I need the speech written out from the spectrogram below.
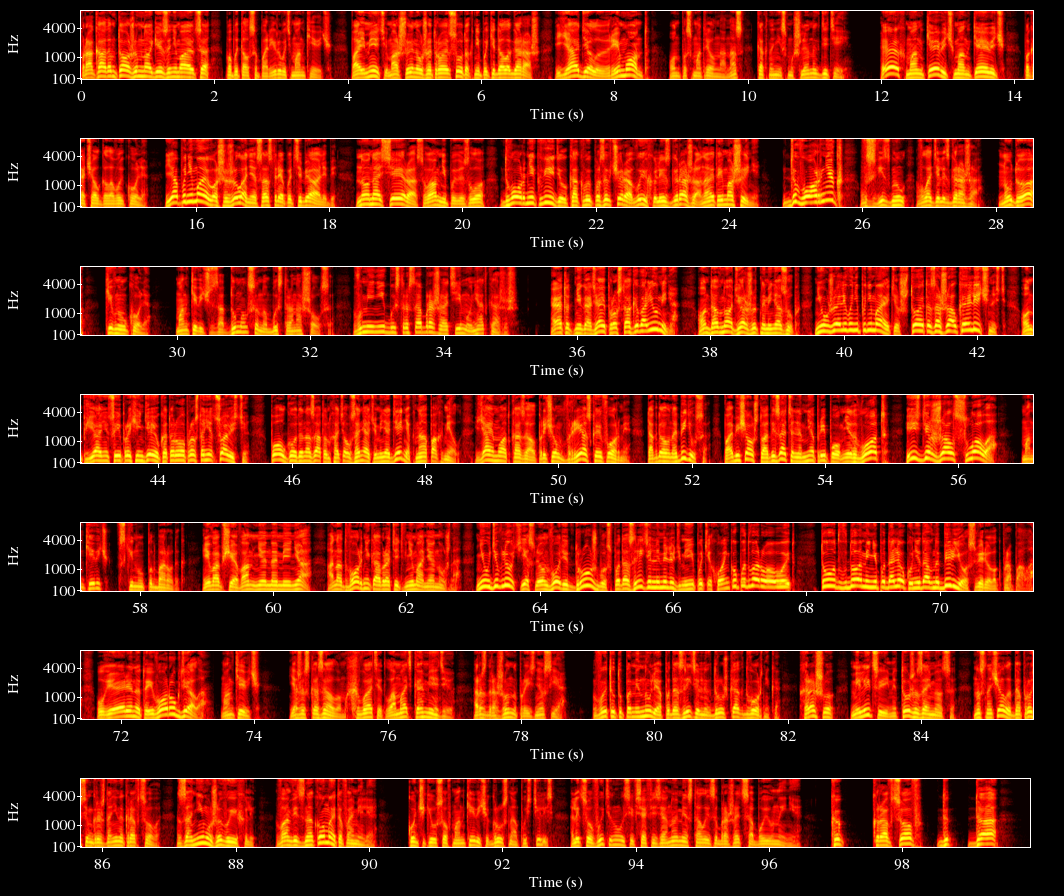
«Прокатом тоже многие занимаются», — попытался парировать Манкевич. «Поймите, машина уже трое суток не покидала гараж. Я делаю ремонт!» Он посмотрел на нас, как на несмышленных детей. «Эх, Манкевич, Манкевич!» — покачал головой Коля. «Я понимаю ваше желание состряпать себе алиби, но на сей раз вам не повезло. Дворник видел, как вы позавчера выехали из гаража на этой машине». «Дворник?» — взвизгнул владелец гаража. «Ну да», — кивнул Коля. Манкевич задумался, но быстро нашелся. В умении быстро соображать ему не откажешь. «Этот негодяй просто оговорил меня. Он давно держит на меня зуб. Неужели вы не понимаете, что это за жалкая личность? Он пьяница и прохиндей, у которого просто нет совести. Полгода назад он хотел занять у меня денег на опохмел. Я ему отказал, причем в резкой форме. Тогда он обиделся, пообещал, что обязательно мне припомнит. Вот, и сдержал слово». Манкевич вскинул подбородок. И вообще, вам не на меня, а на дворника обратить внимание нужно. Не удивлюсь, если он водит дружбу с подозрительными людьми и потихоньку подворовывает. Тут в доме неподалеку недавно белье с веревок пропало. Уверен, это его рук дело. Манкевич, я же сказал вам, хватит ломать комедию, раздраженно произнес я. Вы тут упомянули о подозрительных дружках дворника. Хорошо, милиция ими тоже займется, но сначала допросим гражданина Кравцова. За ним уже выехали. Вам ведь знакома эта фамилия?» Кончики усов Манкевича грустно опустились, лицо вытянулось, и вся физиономия стала изображать собой уныние. «К... Кравцов? Д... Да...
